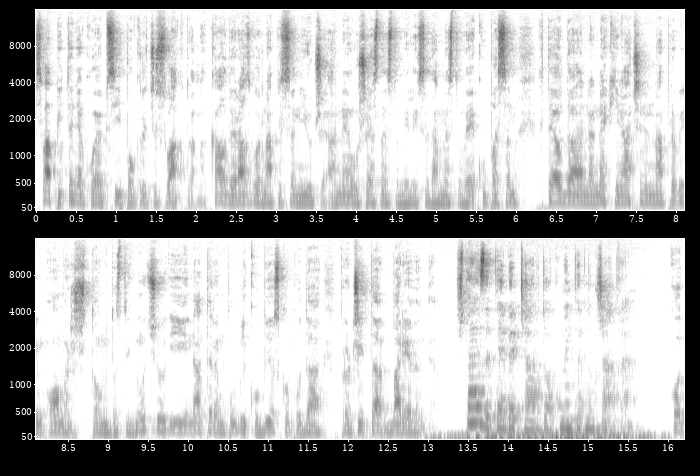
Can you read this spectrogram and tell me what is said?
Sva pitanja koja psi pokreću su aktualna, kao da je razgovor napisan juče, a ne u 16. ili 17. veku, pa sam hteo da na neki način napravim omaž tom dostignuću i nateram publiku u bioskopu da pročita bar jedan deo. Šta je za tebe čar dokumentarnog žanra? Kod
